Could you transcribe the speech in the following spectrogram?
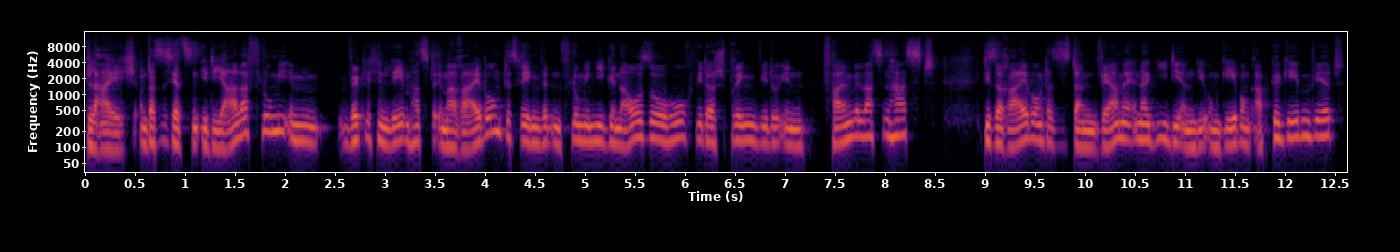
gleich. Und das ist jetzt ein idealer Flummi. Im wirklichen Leben hast du immer Reibung. Deswegen wird ein Flummi nie genauso hoch wieder springen, wie du ihn fallen gelassen hast. Diese Reibung, das ist dann Wärmeenergie, die an die Umgebung abgegeben wird.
